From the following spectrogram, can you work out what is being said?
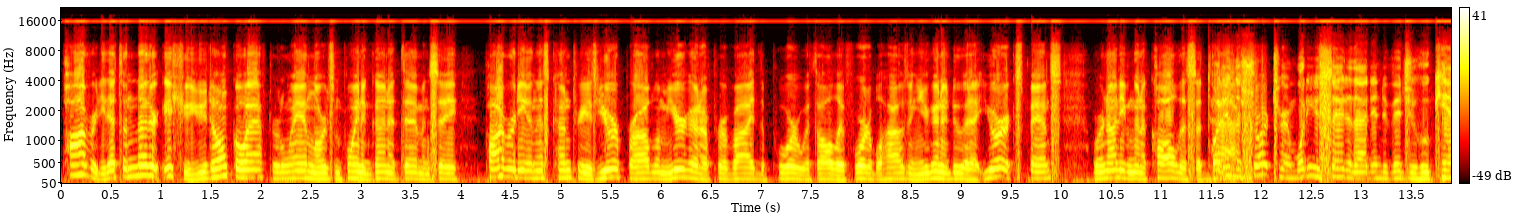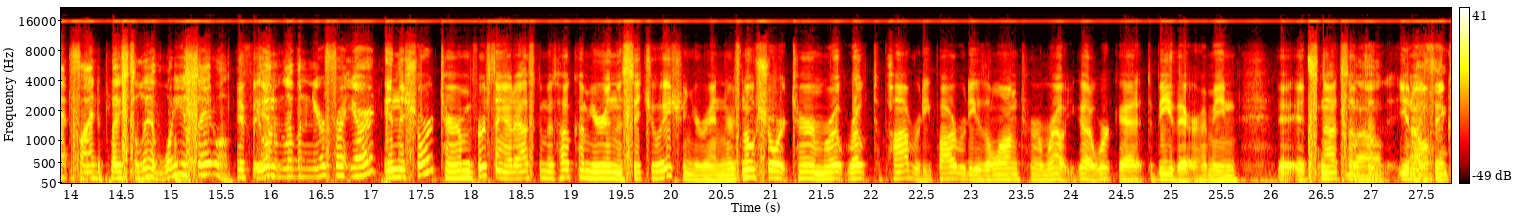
poverty. That's another issue. You don't go after landlords and point a gun at them and say, poverty in this country is your problem. You're going to provide the poor with all the affordable housing. You're going to do it at your expense. We're not even going to call this a tax. But in the short term, what do you say to that individual who can't find a place to live? What do you say to him? If you want in- him living in your front yard? in the short term, first thing I'd ask him is, how come you're in the situation you're in? There's no short-term route, route to poverty. Poverty is a long-term route. You got to work at it to be there. I mean, it's not something, Well, you know. I think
